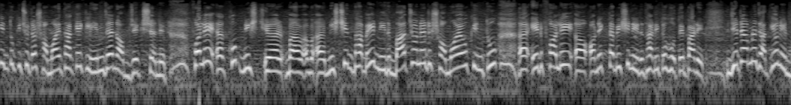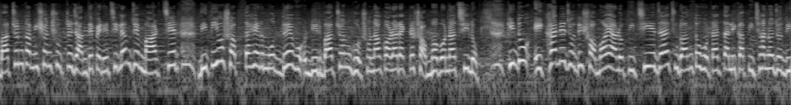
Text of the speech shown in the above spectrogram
কিন্তু কিছুটা সময় থাকে ক্লেমস অ্যান্ড অবজেকশনের। ফলে খুব নিশ্চিতভাবে নির্বাচনের সময়ও কিন্তু এর ফলে অনেকটা বেশি নির্ধারিত হতে পারে। যেটা আমরা জাতীয় নির্বাচন কমিশন সূত্রে জানতে পেরেছিলাম যে মার্চের দ্বিতীয় সপ্তাহের মধ্যে নির্বাচন ঘোষণা করার একটা সম্ভাবনা ছিল। কিন্তু এখানে যদি সময় আরও পিছিয়ে যায়, চূড়ান্ত ভোটার তালিকা পিছানো যদি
